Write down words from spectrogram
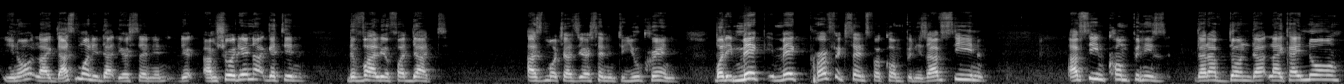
You know, like that's money that they're sending. They're, I'm sure they're not getting the value for that as much as they're sending to Ukraine. But it make it make perfect sense for companies. I've seen I've seen companies that have done that. Like I know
